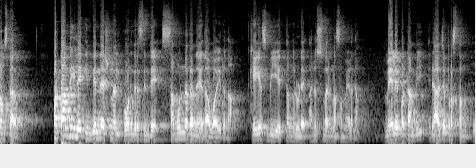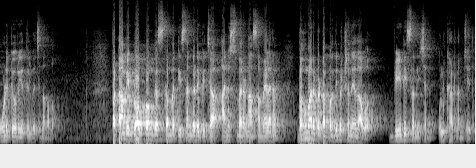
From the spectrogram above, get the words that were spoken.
നമസ്കാരം. പട്ടാമ്പിയിലെ ഇന്ത്യൻ നാഷണൽ കോൺഗ്രസിന്റെ സമുന്നത നേതാവായിരുന്ന കെ എസ് ബി എ തങ്ങളുടെ അനുസ്മരണ സമ്മേളനം മേലെ പട്ടാമ്പി രാജപ്രസ്ഥം ഓഡിറ്റോറിയത്തിൽ വെച്ച് നടന്നു. പട്ടാമ്പി ബ്ലോക്ക് കോൺഗ്രസ് കമ്മിറ്റി സംഘടിപ്പിച്ച അനുസ്മരണ സമ്മേളനം ബഹുമാനപ്പെട്ട പ്രതിപക്ഷ നേതാവ് വി ഡി സതീശൻ ഉദ്ഘാടനം ചെയ്തു.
